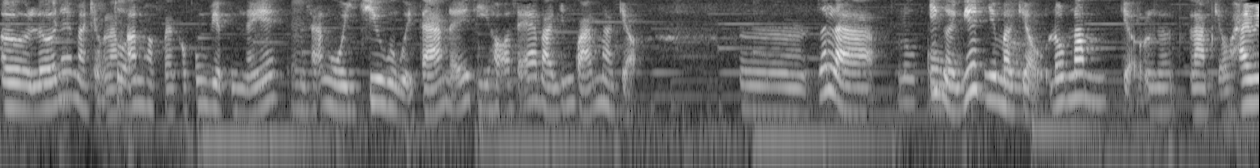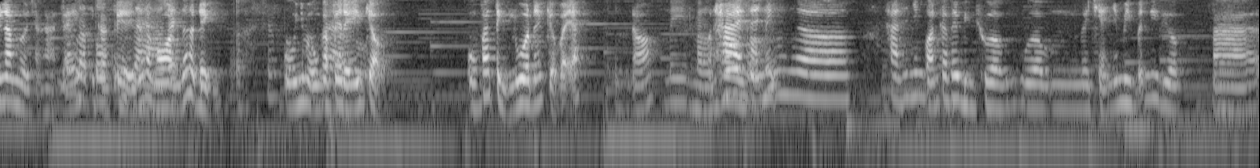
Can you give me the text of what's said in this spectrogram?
ờ lớn ấy mà kiểu làm ăn hoặc là có công việc ấy, ấy Ừ. sẽ ngồi chill vào buổi sáng đấy thì họ sẽ vào những quán mà kiểu rất là local ít người biết nhưng mà Ừ. kiểu lâu năm kiểu là- làm kiểu 20 năm rồi chẳng hạn Chắc đấy cà phê đấy rất là ngon đấy. rất là đỉnh chắc uống nhưng mà uống cà phê đấy rồi. kiểu uống phát tỉnh luôn ấy kiểu vậy á Ừ. đó mê mà còn hai sẽ những uh, hai sẽ những quán cà phê bình thường vừa người trẻ như mình vẫn đi được mà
